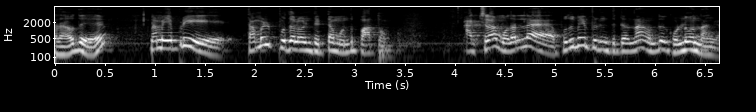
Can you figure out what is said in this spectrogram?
அதாவது நம்ம எப்படி தமிழ் புதல்வன் திட்டம் வந்து பார்த்தோம். ஆக்சுவலாக முதல்ல புதுமை பெரும் திட்டம் தான் வந்து கொண்டு வந்தாங்க.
